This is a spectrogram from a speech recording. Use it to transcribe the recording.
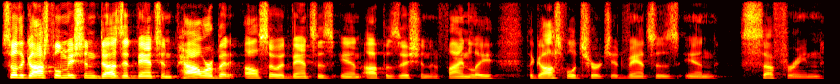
So the gospel mission does advance in power, but it also advances in opposition. And finally, the gospel church advances in suffering.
